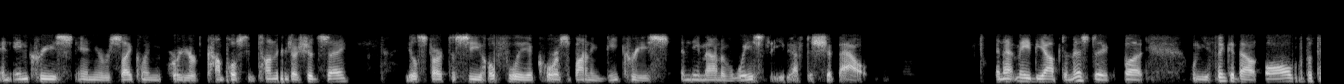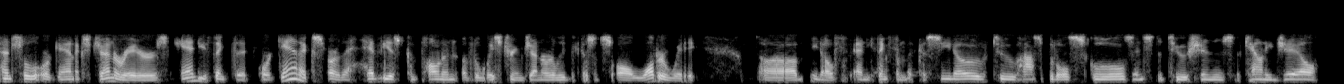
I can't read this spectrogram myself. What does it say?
an increase in your recycling or your composting tonnage, I should say, you'll start to see hopefully a corresponding decrease in the amount of waste that you have to ship out. And that may be optimistic, but when you think about all the potential organics generators, and you think that organics are the heaviest component of the waste stream generally because it's all water weight, uh, you know, anything from the casino to hospitals, schools, institutions, the county jail,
